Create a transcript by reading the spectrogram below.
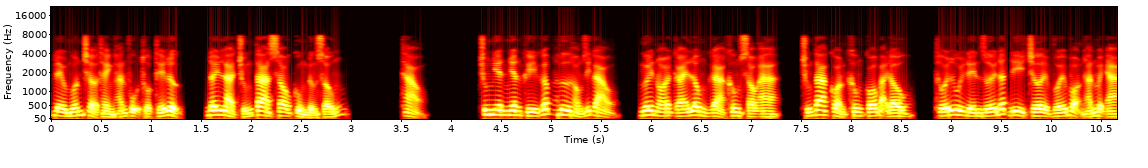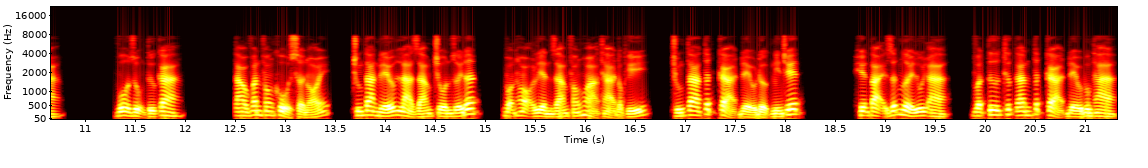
đều muốn trở thành hắn phụ thuộc thế lực, đây là chúng ta sau cùng đường sống thảo, trung niên nhân khí gấp hư hỏng dích đạo ngươi nói cái lông gà không sao a chúng ta còn không có bại đâu, thối lui đến dưới đất đi chơi với bọn hắn mệnh a vô dụng tứ ca. Tào văn phong khổ sở nói, chúng ta nếu là dám trốn dưới đất, bọn họ liền dám phóng hỏa thả độc khí, chúng ta tất cả đều được nín chết. Hiện tại dẫn người lui à vật tư thức ăn tất cả đều bông tha,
